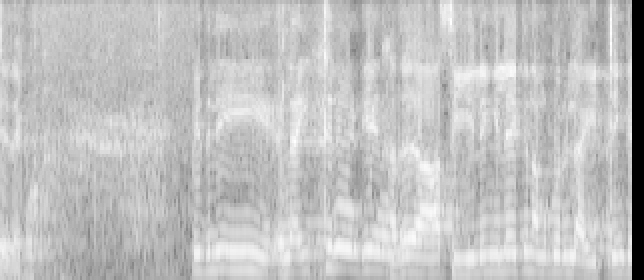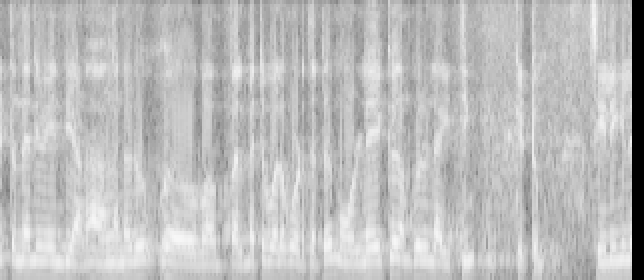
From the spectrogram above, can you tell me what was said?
ചെയ്തേക്കണം ഇതിൽ ഈ ലൈറ്റിന് വേണ്ടി അത് ആ സീലിംഗിലേക്ക് നമുക്കൊരു ലൈറ്റിംഗ് കിട്ടുന്നതിന് വേണ്ടിയാണ്. അങ്ങനെ ഒരു പെൽമെറ്റ് പോലെ കൊടുത്തിട്ട് മുകളിലേക്ക് നമുക്കൊരു ലൈറ്റിംഗ് കിട്ടും. സീലിംഗിൽ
